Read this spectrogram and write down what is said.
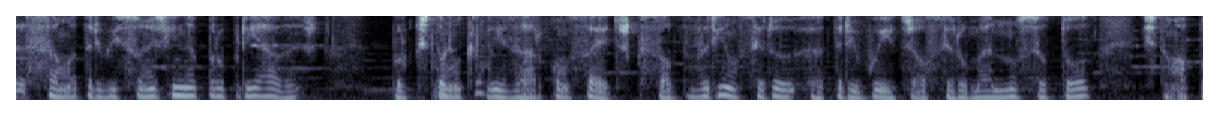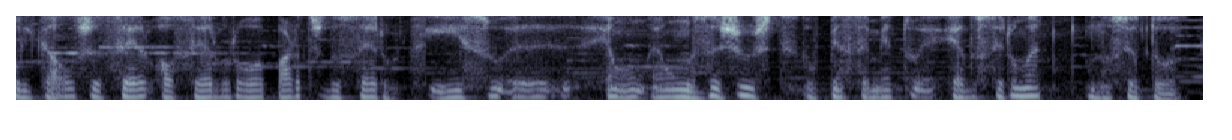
uh, são atribuições inapropriadas, porque estão porque? a utilizar conceitos que só deveriam ser atribuídos ao ser humano no seu todo estão a aplicá-los ao cérebro ou a partes do cérebro. E isso uh, é, um, é um desajuste. O pensamento é, é do ser humano no seu todo.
